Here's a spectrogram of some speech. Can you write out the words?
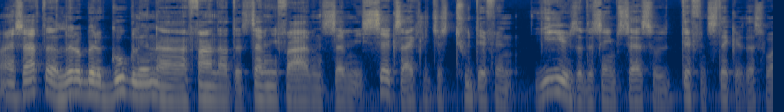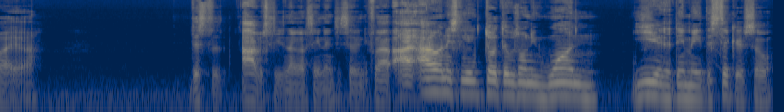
All right, so after a little bit of Googling, uh, I found out that 75 and 76 are actually just two different years of the same set, so different stickers. That's why uh, this obviously is not going to say 1975. I, I honestly thought there was only one year that they made the sticker, so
